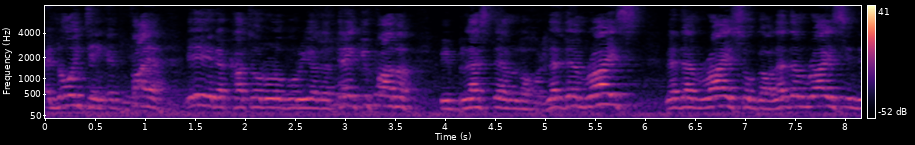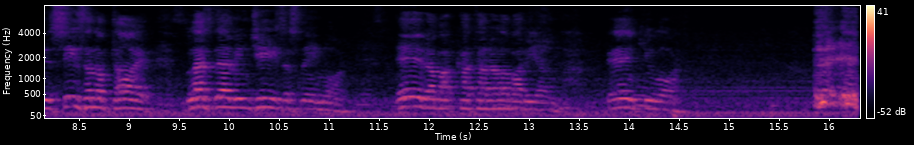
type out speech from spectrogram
anointing and fire. The. Thank you, Father. We bless them, Lord. Let them rise. Let them rise, oh God. Let them rise in this season of time. Bless them in Jesus' name, Lord. Thank you, Lord.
